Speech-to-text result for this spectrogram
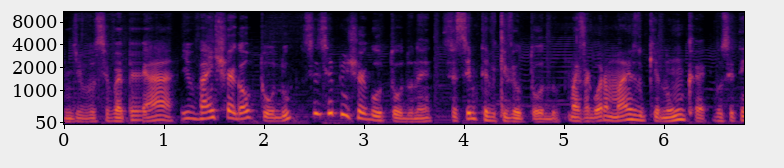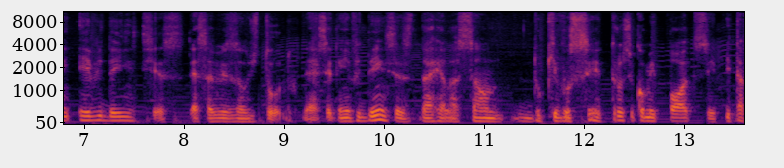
onde você vai pegar e vai enxergar o todo. Você sempre enxergou o todo, né? Você sempre teve que ver o todo, mas agora mais do que nunca, você tem evidências dessa visão de todo, né? Você tem evidências da relação do que você trouxe como hipótese e tá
